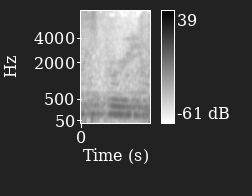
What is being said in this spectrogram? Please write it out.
Killing spree.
